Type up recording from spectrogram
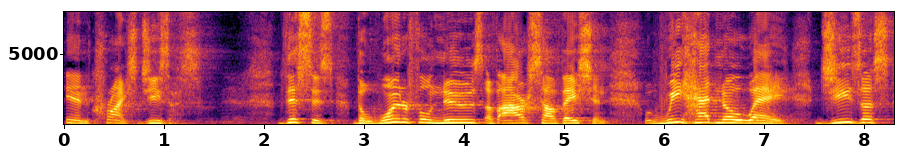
in Christ Jesus. This is the wonderful news of our salvation. We had no way. Jesus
